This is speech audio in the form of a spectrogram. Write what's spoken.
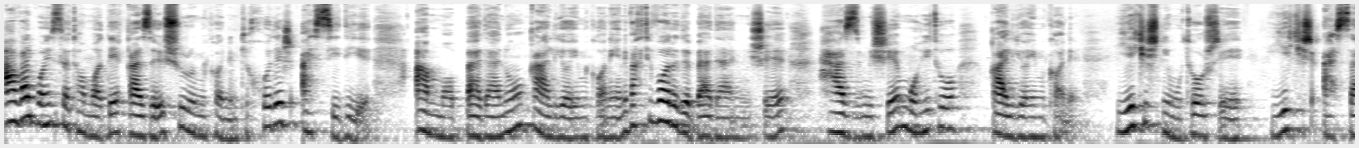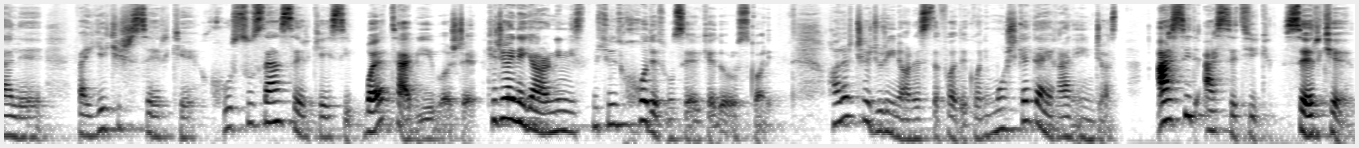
اول با این سه تا ماده غذایی شروع می‌کنیم که خودش اسیدیه اما بدن رو قلیایی می‌کنه. یعنی وقتی وارد بدن میشه هضم میشه محیط رو قلیایی می‌کنه. یکیش نیمو ترشه یکیش اصله و یکیش سرکه خصوصا سرکه سیب. باید طبیعی باشه که جای نگرانی نیست. می‌تونید خودتون سرکه درست کنید. حالا چجوری اینا رو استفاده کنیم؟ مشکل دقیقا اینجاست. اسید استتیک سرکه.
